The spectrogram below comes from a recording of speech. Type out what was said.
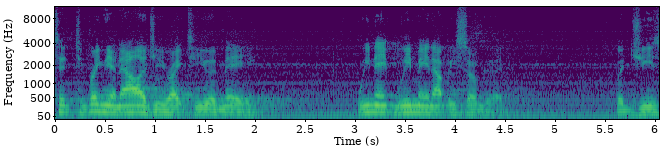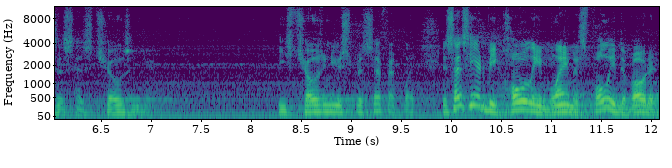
to, to bring the analogy right to you and me, we may, we may not be so good, but Jesus has chosen you. He's chosen you specifically. It says here to be holy and blameless, fully devoted.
